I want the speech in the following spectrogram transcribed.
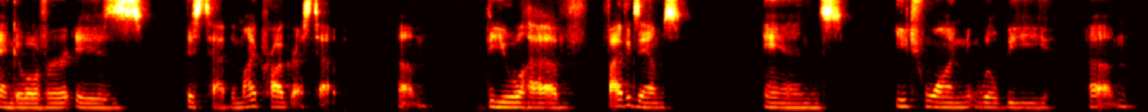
and go over is this tab, the My Progress tab. Um, you will have five exams, and each one will be um,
